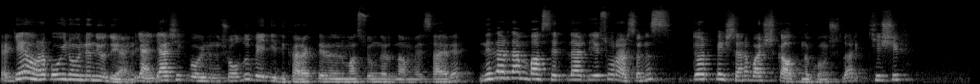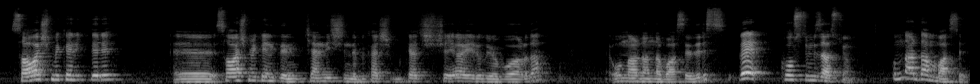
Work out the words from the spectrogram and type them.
ya genel olarak oyun oynanıyordu yani. Yani gerçek bir oynanış olduğu belliydi karakterin animasyonlarından vesaire. Nelerden bahsettiler diye sorarsanız 4-5 tane başlık altında konuştular. Keşif, savaş mekanikleri, e, savaş mekaniklerin kendi içinde birkaç birkaç şeye ayrılıyor bu arada. Onlardan da bahsederiz. Ve kostümizasyon. Bunlardan bahset.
